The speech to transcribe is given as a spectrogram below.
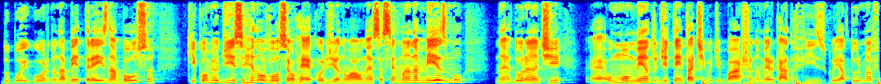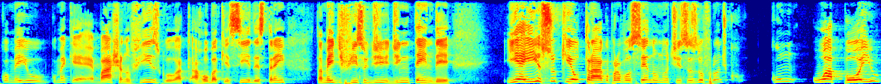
do boi gordo na B3, na bolsa, que, como eu disse, renovou seu recorde anual nessa semana, mesmo né, durante é, um momento de tentativa de baixa no mercado físico. E a turma ficou meio. Como é que é? É baixa no físico, arroba aquecida, esse trem tá meio difícil de, de entender. E é isso que eu trago para você no Notícias do Front com o apoio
